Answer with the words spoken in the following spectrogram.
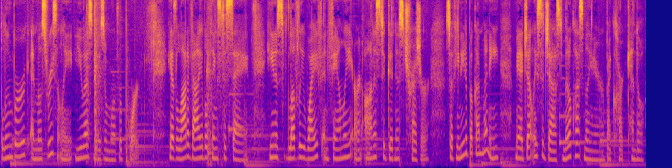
Bloomberg, and most recently, U.S. News and World Report. He has a lot of valuable things to say. He and his lovely wife and family are an honest to goodness treasure. So if you need a book on money, may I gently suggest Middle Class Millionaire by Clark Kendall.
